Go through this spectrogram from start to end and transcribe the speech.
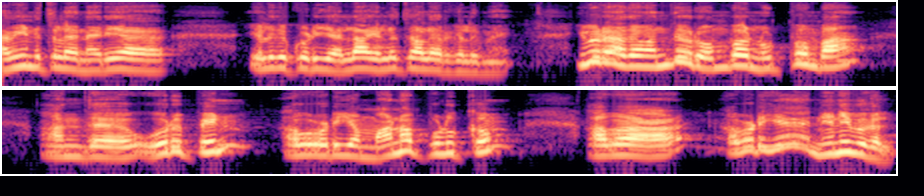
நவீனத்தில் நிறையா எழுதக்கூடிய எல்லா எழுத்தாளர்களுமே. இவர் அதை வந்து ரொம்ப நுட்பமாக அந்த ஒரு பெண் அவருடைய மனப்புழுக்கம் அவ அவருடைய நினைவுகள்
